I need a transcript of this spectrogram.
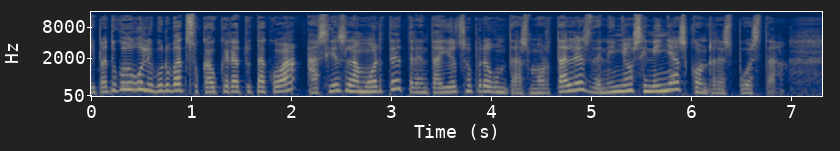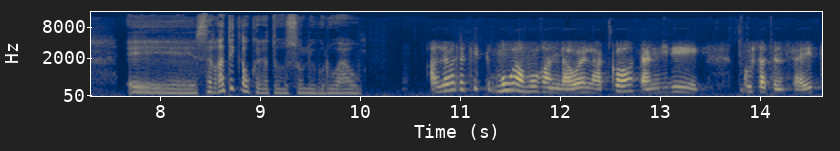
aipatuko dugu liburu bat zuk aukeratutakoa, Así es la muerte, 38 preguntas mortales de niños y niñas con respuesta. E, zergatik aukeratu duzu liburu hau? Alde batetik muga-mugan dauelako, eta niri gustatzen zait,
